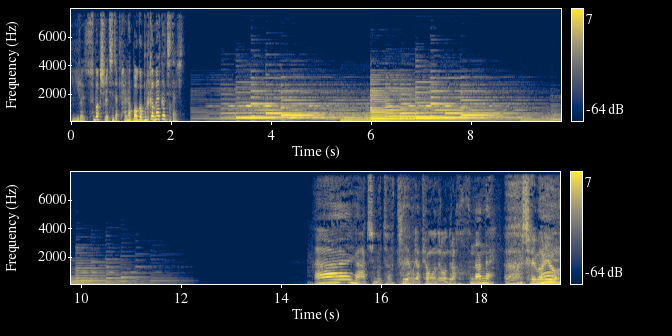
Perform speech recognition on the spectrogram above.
이런 수박씨를 진짜 발라 먹어 볼까 말까 진짜. 아, 아침부터 부랴부랴 병원으로 오느라 혼났네. 아, 제 말이요.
